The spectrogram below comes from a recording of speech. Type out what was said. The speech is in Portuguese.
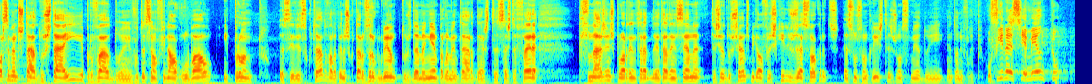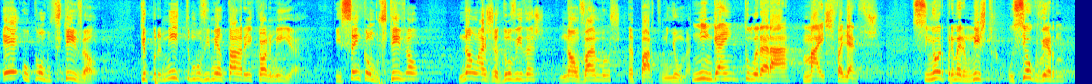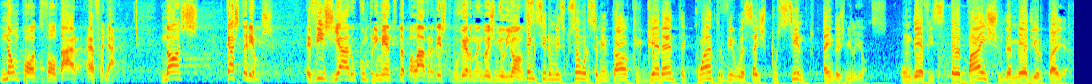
O Orçamento de Estado está aí, aprovado em votação final global e pronto a ser executado. Vale a pena escutar os argumentos da manhã parlamentar desta sexta-feira. Personagens, por ordem de entrada em cena, Teixeira dos Santos, Miguel Frasquilho, José Sócrates, Assunção Cristas, João Semedo e António Filipe. O financiamento é o combustível que permite movimentar a economia. E sem combustível, não haja dúvidas, não vamos a parte nenhuma. Ninguém tolerará mais falhanços. Senhor Primeiro-Ministro, o seu governo não pode voltar a falhar. Nós cá estaremos a vigiar o cumprimento da palavra deste governo em 2011. Tem que ser uma execução orçamental que garanta 4,6% em 2011. Um déficit abaixo da média europeia.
